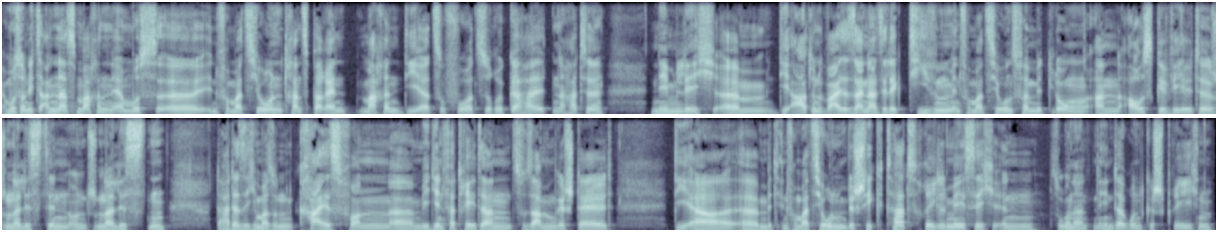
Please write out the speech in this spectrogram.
Er muss noch nichts anders machen. Er muss äh, Informationen transparent machen, die er zuvor zurückgehalten hatte, nämlich ähm, die Art und Weise seiner selektiven Informationsvermittlung an ausgewählte Journalistinnen und Journalisten. Da hat er sich immer so einen Kreis von äh, Medienvertretern zusammengestellt, die er äh, mit Informationen beschickt hat, regelmäßig in sogenannten Hintergrundgesprächen.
